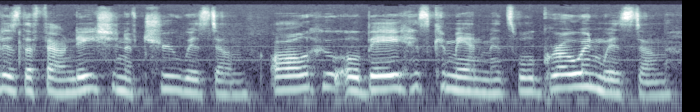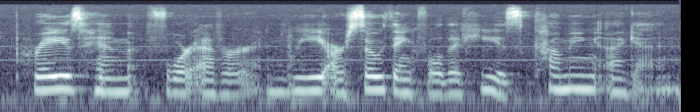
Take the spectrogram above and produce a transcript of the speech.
Lord is the foundation of true wisdom. All who obey his commandments will grow in wisdom. Praise him forever. And we are so thankful that he is coming again.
